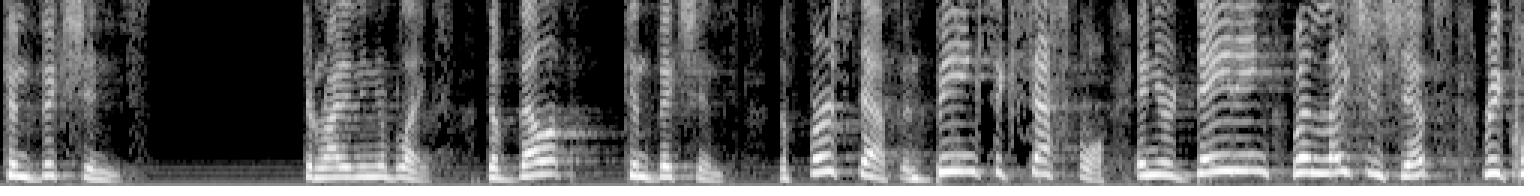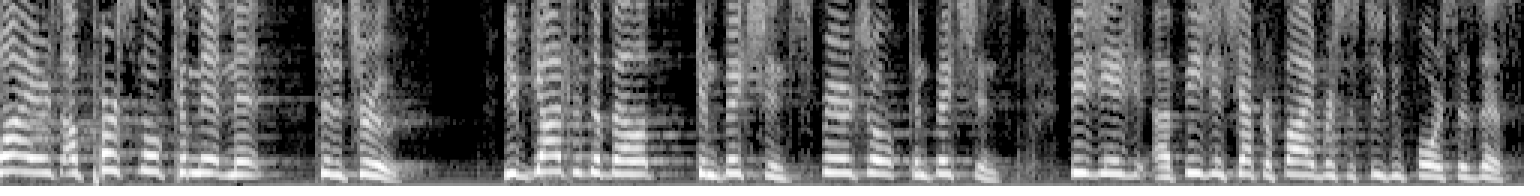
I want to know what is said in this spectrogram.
convictions. Can write it in your blanks. Develop convictions. The first step in being successful in your dating relationships requires a personal commitment to the truth. You've got to develop convictions, spiritual convictions. Ephesians, Ephesians chapter 5, verses 2 through 4 says this.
